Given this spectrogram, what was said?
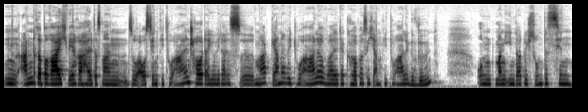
Ein anderer Bereich wäre halt, dass man so aus den Ritualen schaut. Ayurveda ist, äh, mag gerne Rituale, weil der Körper sich an Rituale gewöhnt und man ihn dadurch so ein bisschen,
